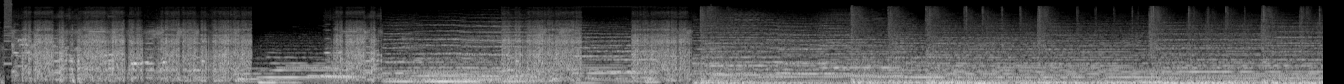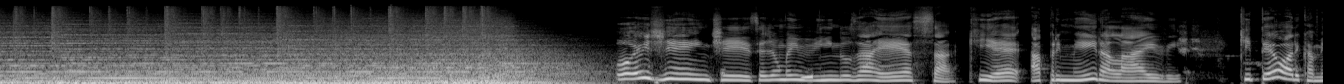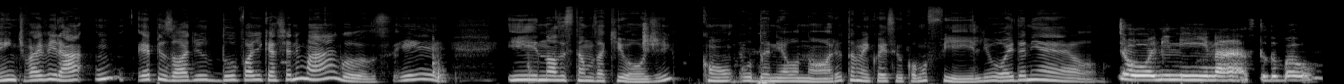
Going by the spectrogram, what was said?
Oi, gente! Sejam bem-vindos a essa, que é a primeira live que teoricamente vai virar um episódio do podcast Animagos. E, e nós estamos aqui hoje com o Daniel Honório, também conhecido como Filho. Oi, Daniel! Oi, meninas, tudo bom?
